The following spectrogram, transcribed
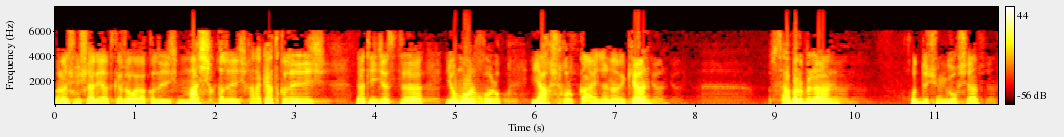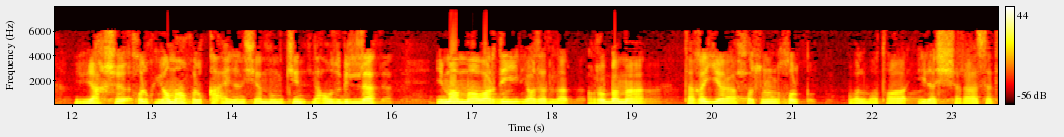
mana shu shariatga rioya qilish mashq qilish harakat qilish natijasida yomon xulq yaxshi xulqqa aylanar ekan sabr bilan xuddi shunga o'xshab yaxshi xulq yomon xulqqa aylanishi ham mumkin billah imom movardiy yozadilar ربما تغير حسن الخلق والوطاء إلى الشراسة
